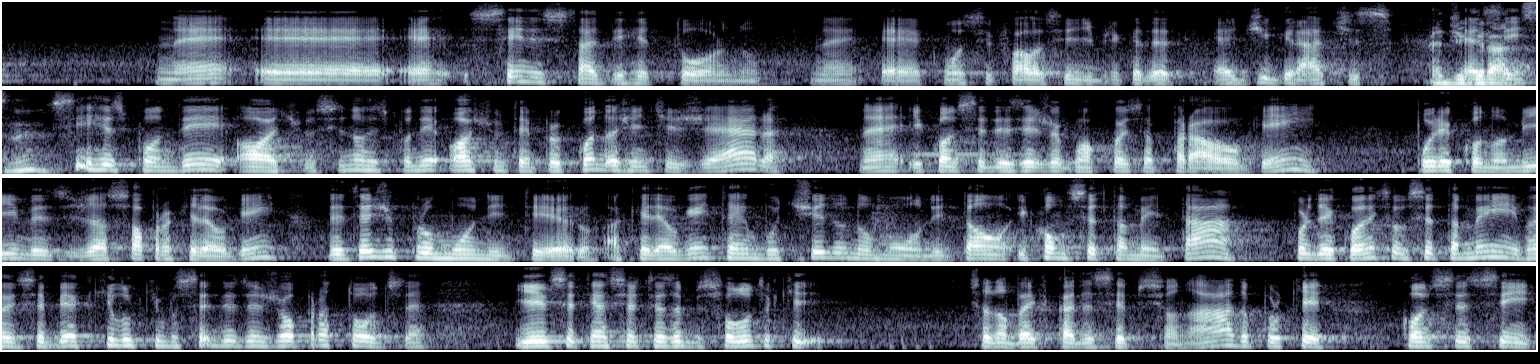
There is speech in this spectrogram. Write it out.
né, é, é, sem necessidade de retorno, né? É como se fala assim de brincadeira, é de grátis. É de é grátis, assim, né? Se responder, ótimo. Se não responder, ótimo tempo. Porque quando a gente gera, né, e quando você deseja alguma coisa para alguém, por economia, em vez de já só para aquele alguém, deseja para o mundo inteiro. Aquele alguém está embutido no mundo. Então, e como você também está, por decorrência, você também vai receber aquilo que você desejou para todos, né? E aí você tem a certeza absoluta que você não vai ficar decepcionado, porque quando você assim,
